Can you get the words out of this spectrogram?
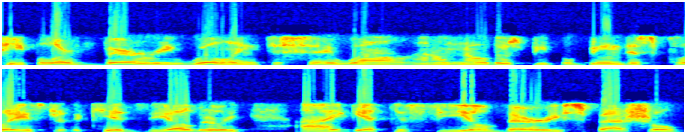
people are very willing to say, well, I don't know those people being displaced or the kids, the elderly. I get to feel very special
